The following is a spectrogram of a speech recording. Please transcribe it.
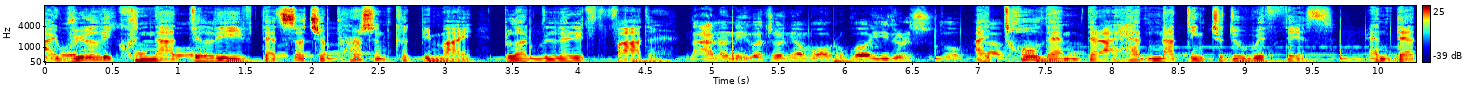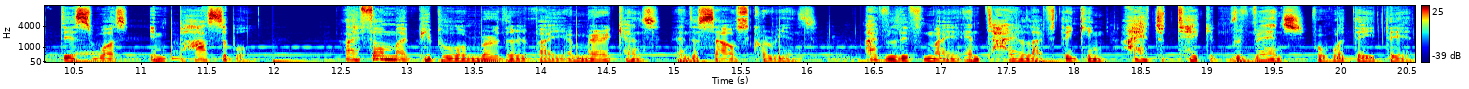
I really could not believe that such a person could be my blood related father. I told them that I had nothing to do with this and that this was impossible. I thought my people were murdered by Americans and the South Koreans. I've lived my entire life thinking I had to take revenge for what they did.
